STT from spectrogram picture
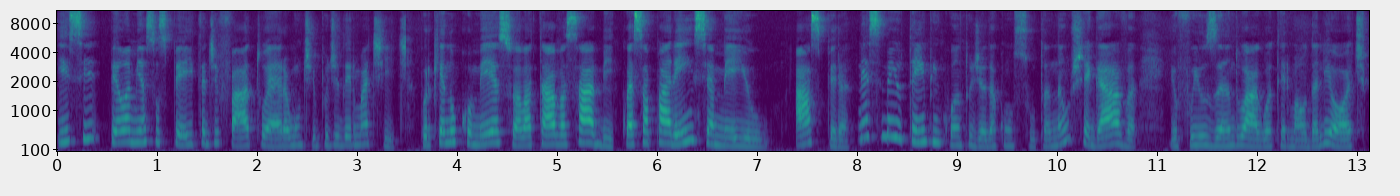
e se pela minha suspeita de fato era algum tipo de dermatite. Porque no começo ela tava, sabe, com essa aparência meio áspera. Nesse meio tempo, enquanto o dia da consulta não chegava, eu fui usando a água termal da Liotte,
